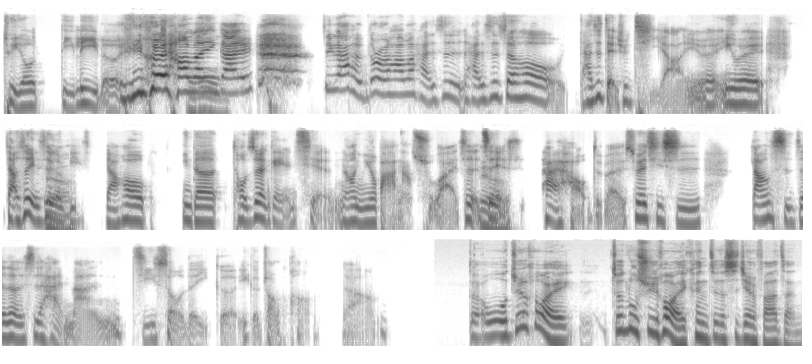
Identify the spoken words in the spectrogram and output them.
腿都 delete 了，因为他们应该应该很多人他们还是还是最后还是得去提啊，因为因为假设也是个嗯、然后。你的投资人给你钱，然后你没有把它拿出来，这这也是太好，对不对？所以其实当时真的是还蛮棘手的一个一个状况，对啊。对，我觉得后来就陆续后来看这个事件发展，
